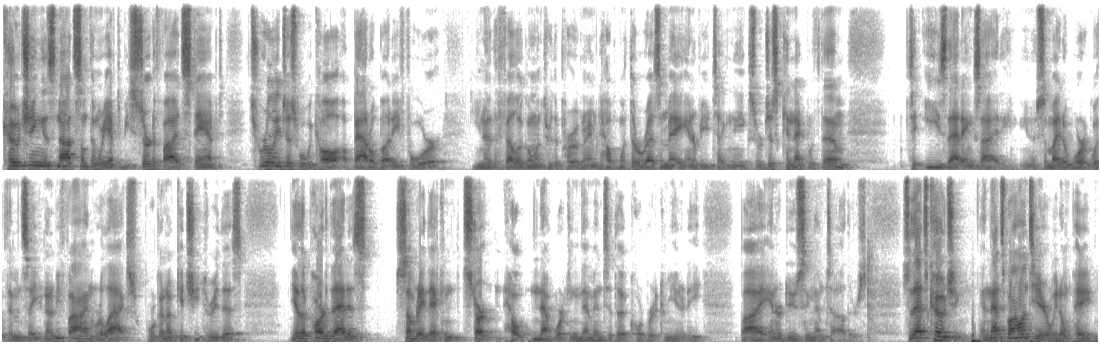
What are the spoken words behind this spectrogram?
Coaching is not something where you have to be certified, stamped. It's really just what we call a battle buddy for you know the fellow going through the program to help them with their resume, interview techniques, or just connect with them to ease that anxiety. You know, somebody to work with them and say, "You're going to be fine. Relax. We're going to get you through this." The other part of that is somebody that can start help networking them into the corporate community by introducing them to others. So that's coaching, and that's volunteer. We don't pay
